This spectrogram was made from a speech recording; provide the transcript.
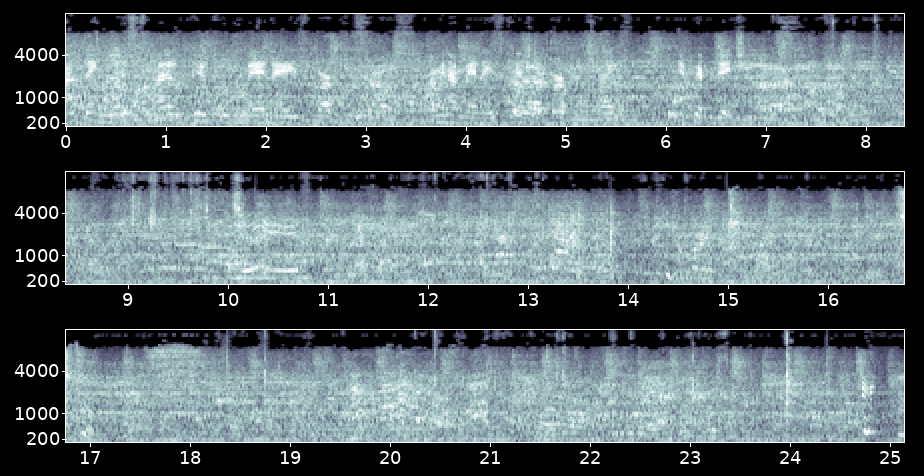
I think lettuce, tomato, pickles, mayonnaise, barbecue sauce. I mean, not mayonnaise, ketchup, barbecue sauce, and pepper jack cheese. I Rick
